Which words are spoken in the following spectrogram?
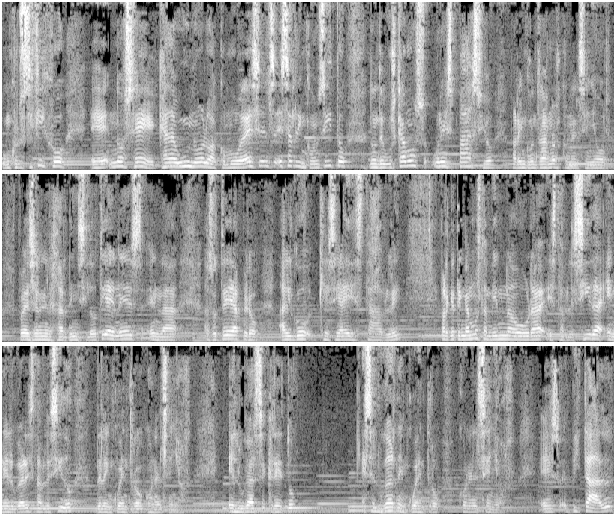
un crucifijo, eh, no sé, cada uno lo acomoda. Es ese rinconcito donde buscamos un espacio para encontrarnos con el Señor. Puede ser en el jardín si lo tienes, en la azotea, pero algo que sea estable para que tengamos también una hora establecida en el lugar establecido del encuentro con el Señor. El lugar secreto es el lugar de encuentro con el Señor. Es vital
